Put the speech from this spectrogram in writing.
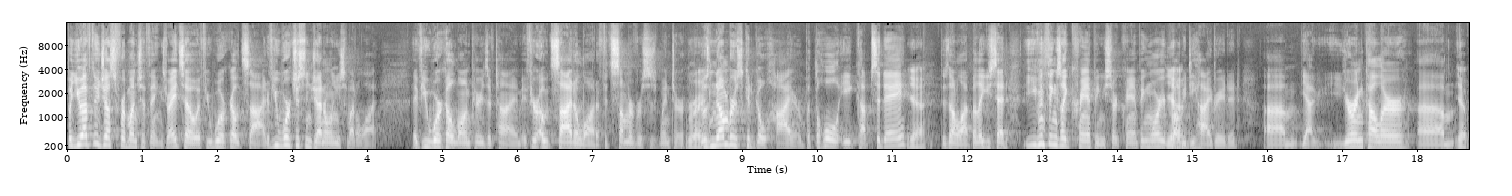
But you have to adjust for a bunch of things, right? So if you work outside, if you work just in general and you sweat a lot, if you work out long periods of time, if you're outside a lot, if it's summer versus winter, Right. those numbers could go higher. But the whole eight cups a day, Yeah. there's not a lot. But like you said, even things like cramping, you start cramping more, you're Yeah. probably dehydrated. Um, yeah, urine color, um, Yep.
